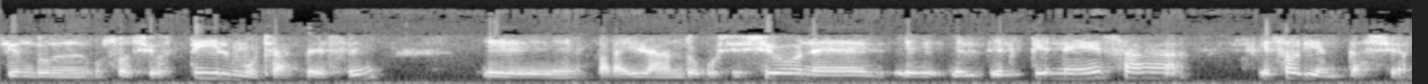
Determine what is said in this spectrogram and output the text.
siendo un, socio hostil muchas veces, eh, para ir dando posiciones, eh, él, tiene esa, esa orientación.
